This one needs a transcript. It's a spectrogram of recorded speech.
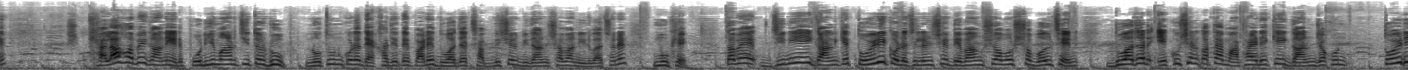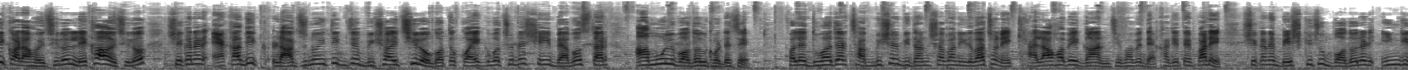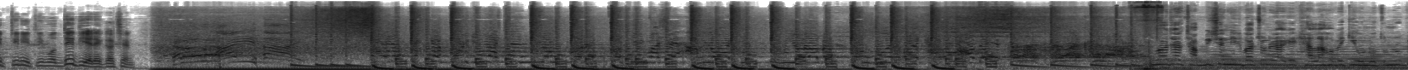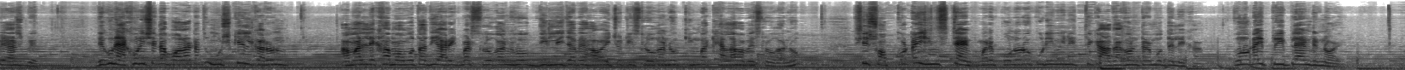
খেলা হবে গানের পরিমার্জিত রূপ নতুন করে দেখা যেতে পারে দু হাজার ছাব্বিশের বিধানসভা নির্বাচনের মুখে। তবে যিনি এই গানকে তৈরি করেছিলেন, সে দেবাংশু অবশ্য বলছেন দু হাজার একুশের কথা মাথায় রেখেই গান যখন তৈরি করা হয়েছিল, লেখা হয়েছিল, সেখানের একাধিক রাজনৈতিক যে বিষয় ছিল, গত কয়েক বছরে সেই ব্যবস্থার আমূল বদল ঘটেছে। ফলে দু হাজার বিধানসভা নির্বাচনে খেলা হবে গান যেভাবে দেখা যেতে পারে, সেখানে বেশ কিছু বদলের ইঙ্গিত তিনি ইতিমধ্যেই দিয়ে রেখেছেন। দু হাজার ছাব্বিশের নির্বাচনের আগে খেলা হবে কি ও নতুন রূপে আসবে? দেখুন, এখনই সেটা বলাটা তো মুশকিল, কারণ আমার লেখা মমতা দিয়ে আরেকবার স্লোগান হোক, দিল্লি যাবে, হাওয়াই চটি স্লোগান হোক, কিংবা খেলা হবে স্লোগান হোক সেই সবকটাই ইনস্ট্যান্ট মানে পনেরো কুড়ি মিনিট থেকে আধা ঘণ্টার মধ্যে লেখা। কোনোটাই প্রি প্ল্যান্ড নয়।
